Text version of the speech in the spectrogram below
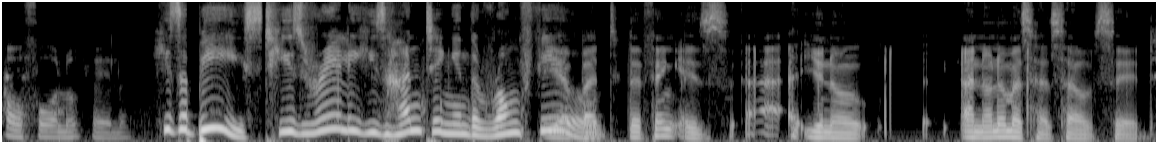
Phoofolo fela. He's a beast. He's really he's hunting in the wrong field. Yeah, but the thing is, uh, you know, Anonymous herself said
